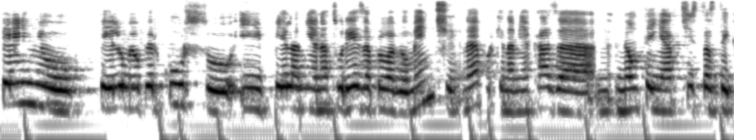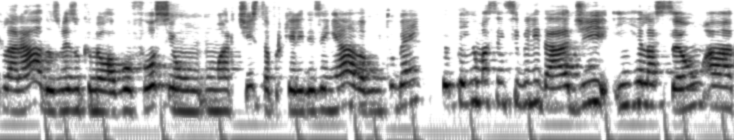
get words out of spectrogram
tenho pelo meu percurso e pela minha natureza, provavelmente, né? Porque na minha casa não tem artistas declarados, mesmo que o meu avô fosse um, um artista, porque ele desenhava muito bem. Eu tenho uma sensibilidade em relação a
